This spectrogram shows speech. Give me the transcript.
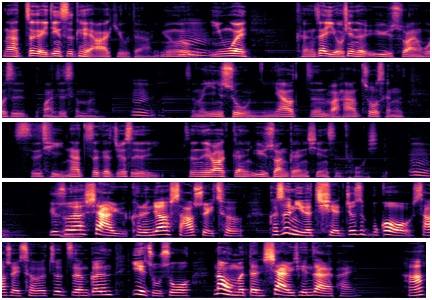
那这个一定是可以 argue 的、啊，因为、嗯因为可能在有限的预算或是不管是什么嗯什么因素，你要真的把它做成实体，那这个就是真的要跟预算跟现实妥协。嗯，比如说要下雨，可能就要洒水车，可是你的钱就是不够洒水车，就只能跟业主说，那我们等下雨天再来拍。啊，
